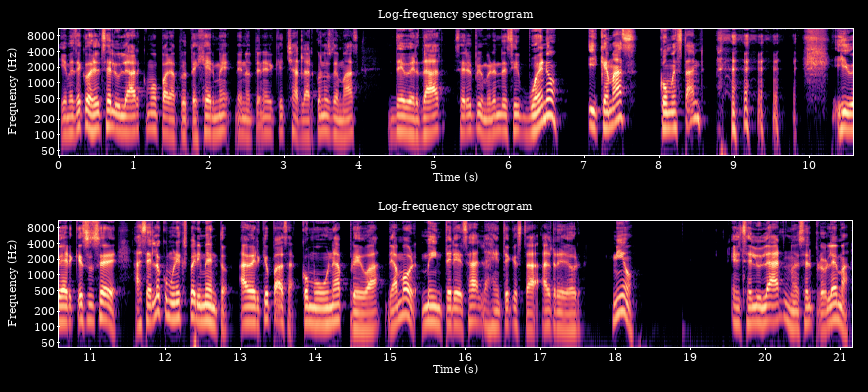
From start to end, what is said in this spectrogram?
y en vez de coger el celular como para protegerme de no tener que charlar con los demás, de verdad ser el primero en decir, bueno, ¿y qué más? ¿Cómo están? y ver qué sucede. Hacerlo como un experimento, a ver qué pasa, como una prueba de amor. Me interesa la gente que está alrededor mío. El celular no es el problema.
